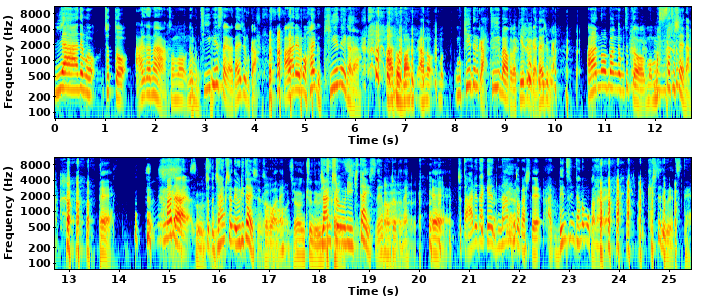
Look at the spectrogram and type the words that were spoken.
いやーでもちょっとあれだな。そのでも TBS だから大丈夫か。あれもう早く消えねえかな。あの番 あのもうもう消えてるか。TVer とか消えてるから大丈夫か。あの番組ちょっともう抹殺したいな。ええ。まだちょっとジャンクションで売りたいですよそこはね。ジャンクションで売りジャンクション売り行きたいですねもうちょっとね。はい。ええちょっとあれだけなんとかしてあ電通に頼もうかなあれ。消しててくれっつって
